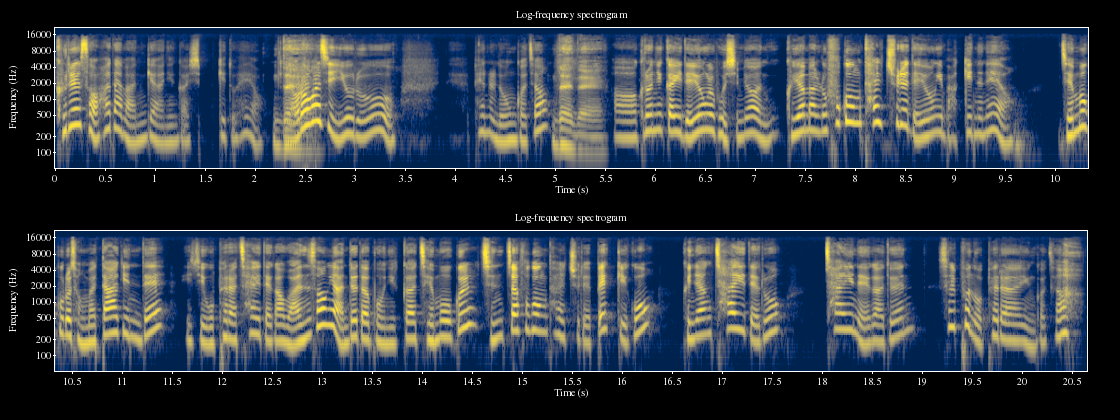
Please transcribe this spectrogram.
그래서 하다 만 게 아닌가 싶기도 해요. 네. 여러 가지 이유로 펜을 놓은 거죠. 네네. 어, 그러니까 이 내용을 보시면 그야말로 후궁 탈출의 내용이 맞기는 해요. 제목으로 정말 딱인데 이제 오페라 차이대가 완성이 안 되다 보니까 제목을 진짜 후궁 탈출에 뺏기고 그냥 차이대로 차이내가 된 슬픈 오페라인 거죠.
